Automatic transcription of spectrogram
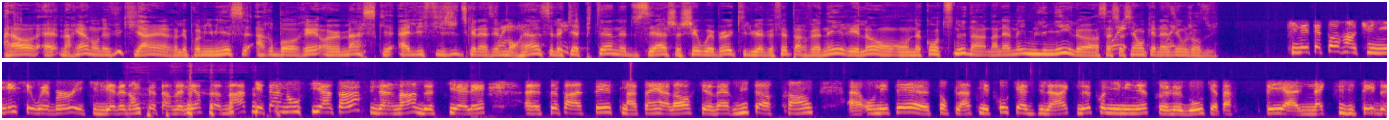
Alors, euh, Marianne, on a vu qu'hier, le premier ministre arborait un masque à l'effigie du Canadien de Montréal. C'est le capitaine du CH chez Weber qui lui avait fait parvenir. Et là, on, on a continué dans, dans la même lignée là, en s'associant Oui, aux Canadiens aujourd'hui. qui n'était pas rancunier chez Weber et qui lui avait donc fait parvenir ce masque, qui était annonciateur finalement de ce qui allait euh, se passer ce matin, alors que vers 8h30, euh, on était euh, sur place, métro Cadillac, le premier ministre Legault qui a participé à une activité de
